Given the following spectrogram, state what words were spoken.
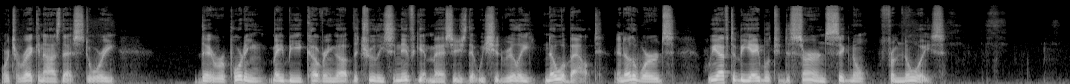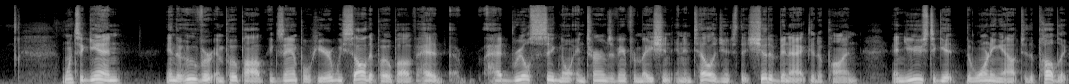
or to recognize that story their reporting may be covering up the truly significant message that we should really know about. In other words, we have to be able to discern signal from noise. Once again, in the Hoover and Popov example here, we saw that Popov had had real signal in terms of information and intelligence that should have been acted upon and used to get the warning out to the public,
